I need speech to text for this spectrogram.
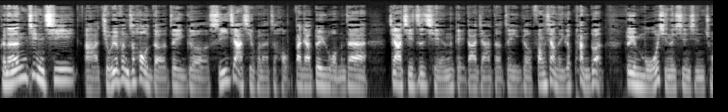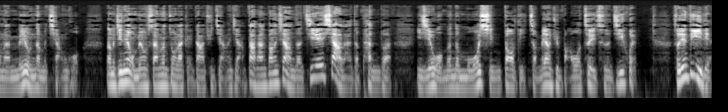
可能近期啊，九月份之后的这个十一假期回来之后，大家对于我们在假期之前给大家的这一个方向的一个判断，对于模型的信心从来没有那么强过。那么今天我们用三分钟来给大家去讲一讲大盘方向的接下来的判断，以及我们的模型到底怎么样去把握这一次的机会。首先，第一点，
